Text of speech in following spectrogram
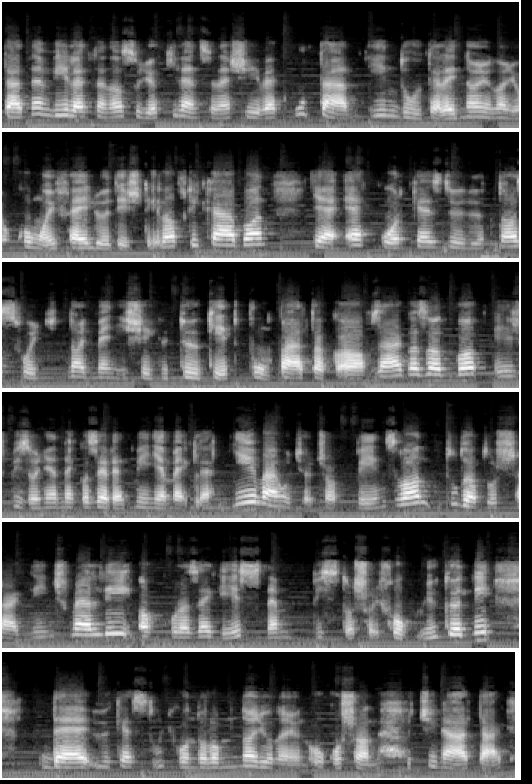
Tehát nem véletlen az, hogy a 90-es évek után indult el egy nagyon-nagyon komoly fejlődés Dél-Afrikában. Ugye ekkor kezdődött az, hogy nagy mennyiségű tőkét pumpáltak az ágazatba, és bizony ennek az eredménye meg lett. Nyilván, hogyha csak pénz van, tudatosság nincs mellé, akkor az egész nem biztos, hogy fog működni, de ők ezt úgy gondolom nagyon-nagyon okosan csinálták.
